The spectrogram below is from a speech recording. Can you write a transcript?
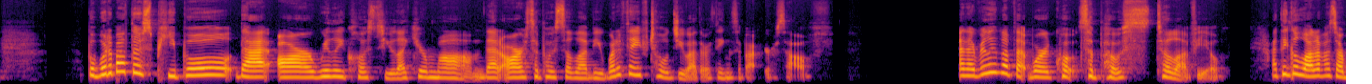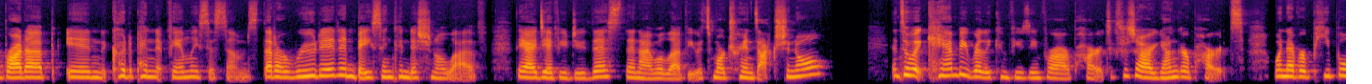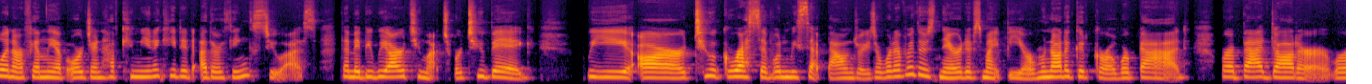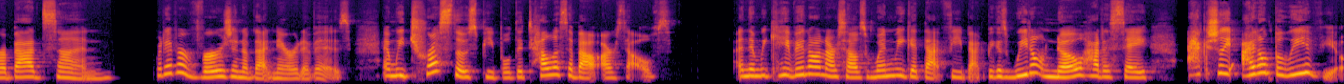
but what about those people that are really close to you, like your mom, that are supposed to love you? What if they've told you other things about yourself? And I really love that word, quote, supposed to love you. I think a lot of us are brought up in codependent family systems that are rooted in base in conditional love. The idea if you do this, then I will love you. It's more transactional and so it can be really confusing for our parts, especially our younger parts, whenever people in our family of origin have communicated other things to us that maybe we are too much, we're too big, we are too aggressive when we set boundaries, or whatever those narratives might be, or we're not a good girl, we're bad, we're a bad daughter, we're a bad son, whatever version of that narrative is. And we trust those people to tell us about ourselves and then we cave in on ourselves when we get that feedback because we don't know how to say, actually, I don't believe you.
